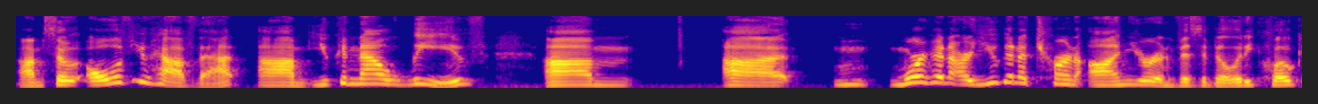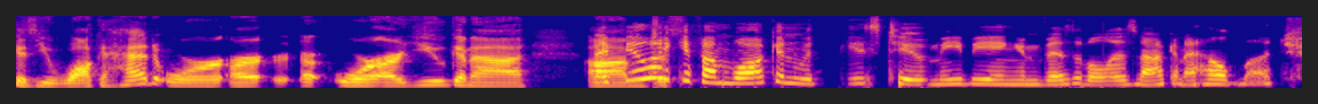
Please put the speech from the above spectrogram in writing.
um, so all of you have that. Um, you can now leave. Um, uh, Morgan, are you going to turn on your invisibility cloak as you walk ahead, or are or are you gonna? Um, I feel just... like if I'm walking with these two, me being invisible is not going to help much.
